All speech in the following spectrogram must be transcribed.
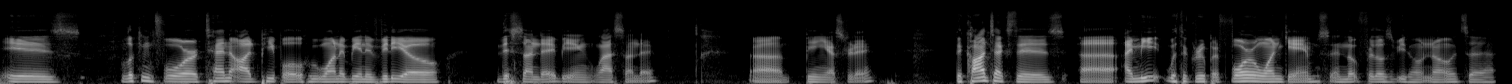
is looking for 10 odd people who want to be in a video this Sunday, being last Sunday, uh, being yesterday. The context is uh, I meet with a group at 401 Games, and th- for those of you who don't know, it's a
